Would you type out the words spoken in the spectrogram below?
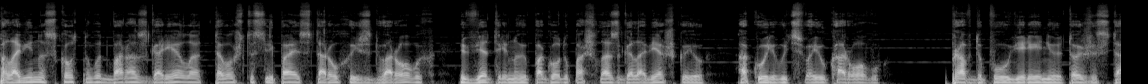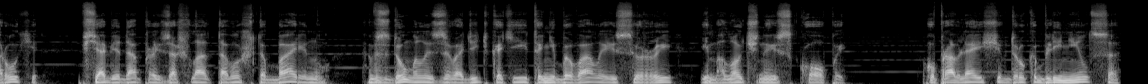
Половина скотного двора сгорела от того, что слепая старуха из дворовых в ветреную погоду пошла с головешкою окуривать свою корову. Правда, по уверению той же старухи, вся беда произошла от того, что барину вздумалось заводить какие-то небывалые сыры и молочные скопы. Управляющий вдруг обленился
